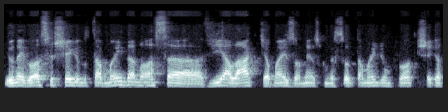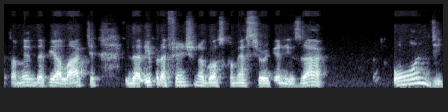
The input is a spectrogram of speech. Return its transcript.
e o negócio chega do tamanho da nossa Via Láctea, mais ou menos, começou do tamanho de um próton, chega ao tamanho da Via Láctea, e dali para frente o negócio começa a se organizar, onde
